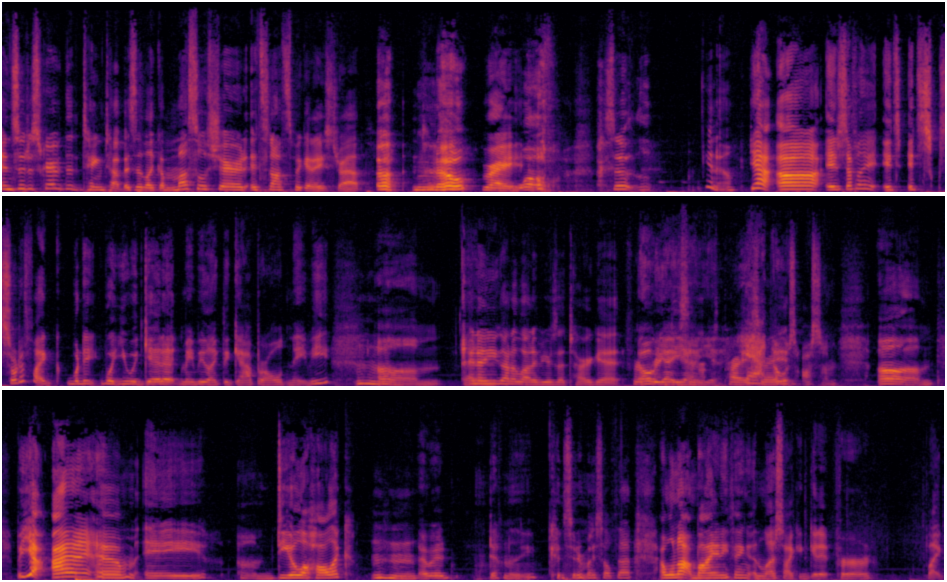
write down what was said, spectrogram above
And so describe the tank top. Is it like a muscle shirt? It's not spaghetti strap. Uh, no. Right. Whoa. So, you know. Yeah, uh, it's definitely it's it's sort of like what it, what you would get at maybe like the Gap or Old Navy. Um, Mm-hmm. I know you got a lot of yours at Target for a Oh pretty yeah, yeah, decent yeah. price, yeah, right? that was awesome. Um, but yeah, I am a um, dealaholic. mm-hmm. I would definitely consider myself that. I will not buy anything unless I can get it for like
